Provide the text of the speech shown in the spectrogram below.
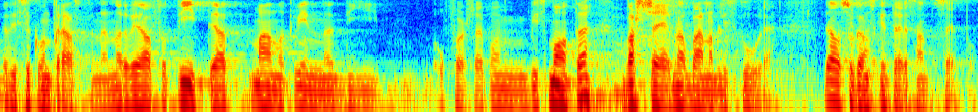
av disse kontrastene. Når vi har fått vite at mann og kvinne de oppfører seg på en viss måte, hva skjer når barna blir store? Det er også ganske interessant å se på.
